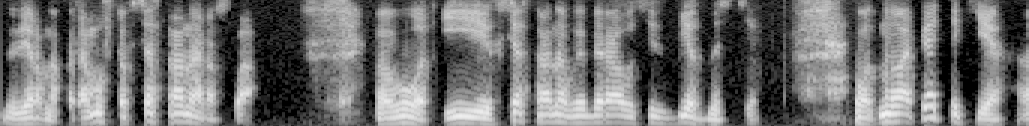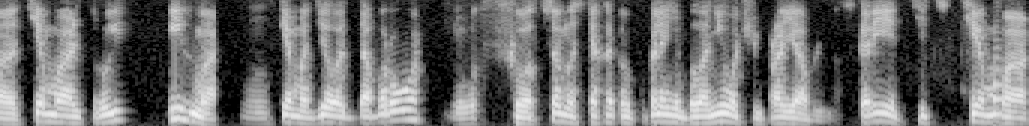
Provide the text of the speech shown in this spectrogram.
верно. Потому что вся страна росла. Вот, и вся страна выбиралась из бедности. Вот, но опять-таки э, тема альтруизма пацифизма, тема делать добро вот в ценностях этого поколения была не очень проявлена. Скорее, тема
